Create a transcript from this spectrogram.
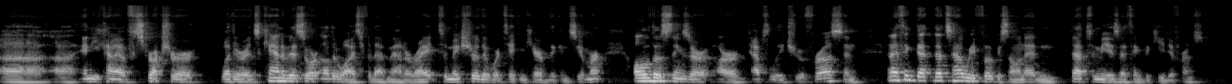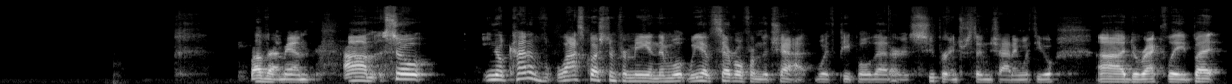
uh, uh, any kind of structure, whether it's cannabis or otherwise for that matter, right? To make sure that we're taking care of the consumer. All of those things are, are absolutely true for us. And, and I think that that's how we focus on it. And that to me is, I think, the key difference. Love that, man. Um, so you know, kind of last question for me, and then we'll, we have several from the chat with people that are super interested in chatting with you uh, directly. But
